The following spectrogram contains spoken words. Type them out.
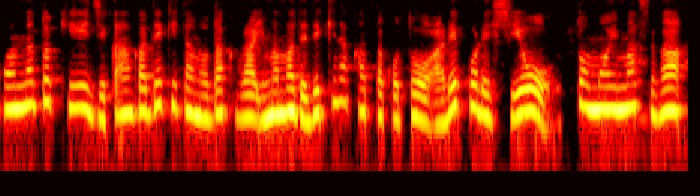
こんな時時間ができたのだから今までできなかったことをあれこれしようと思いますが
